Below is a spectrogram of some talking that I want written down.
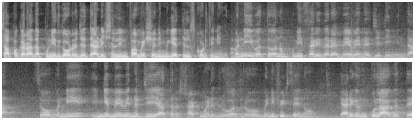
ಸ್ಥಾಪಕರಾದ ಪುನೀತ್ ಗೌಡ್ರ ಜೊತೆ ಅಡಿಷನಲ್ ಇನ್ಫಾರ್ಮೇಶನ್ ನಿಮಗೆ ತಿಳಿಸ್ಕೊಡ್ತೀನಿ ಬನ್ನಿ ಇವತ್ತು. ನಮ್ಮ ಪುನೀತ್ ಸರ್ ಇದ್ದಾರೆ, ಮೇವ್ ಎನರ್ಜಿ ಟೀಮಿಂದ ಸೊ ಬನ್ನಿ, ಹೆಂಗೆ ಮೇವ್ ಎನರ್ಜಿ ಯಾವ ಥರ ಸ್ಟಾರ್ಟ್ ಮಾಡಿದ್ರು, ಅದ್ರ ಬೆನಿಫಿಟ್ಸ್ ಏನು, ಯಾರಿಗೆ ಅನುಕೂಲ ಆಗುತ್ತೆ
